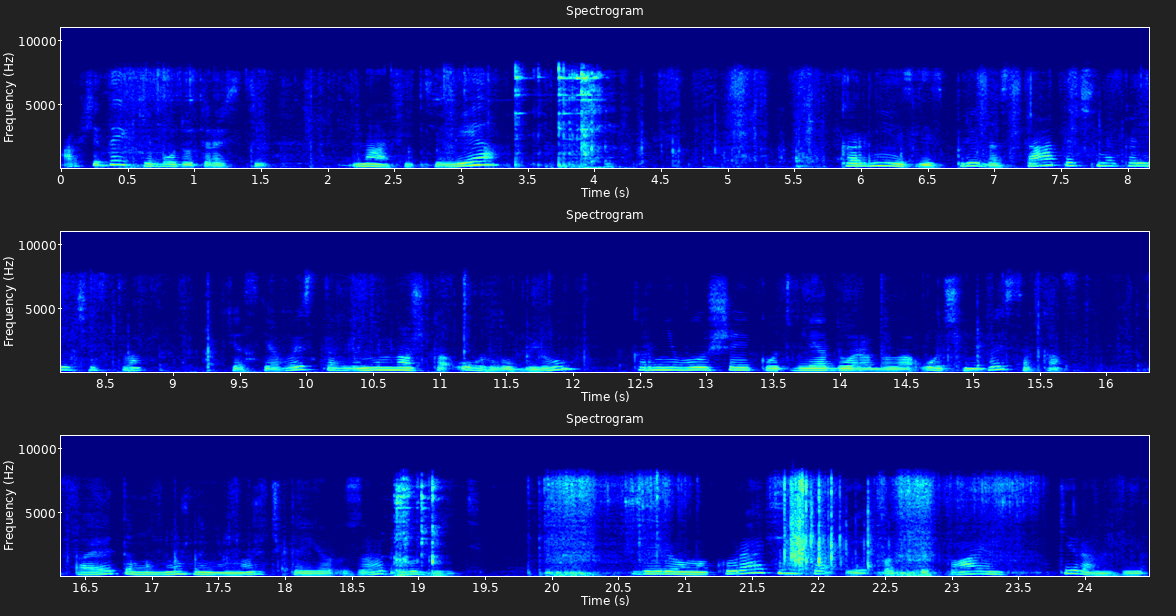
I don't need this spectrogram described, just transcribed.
Орхидейки будут расти на фитиле. Корней здесь предостаточное количество. Сейчас я выставлю, немножко углублю корневую шейку. Вот в Леодора была очень высоко, поэтому нужно немножечко ее заглубить. Берем аккуратненько и подсыпаем керамзит.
